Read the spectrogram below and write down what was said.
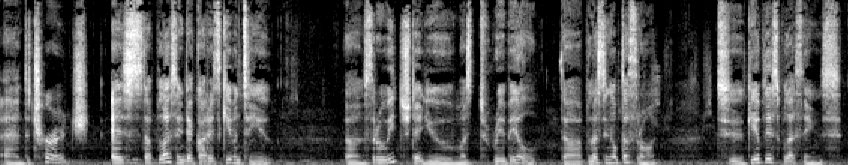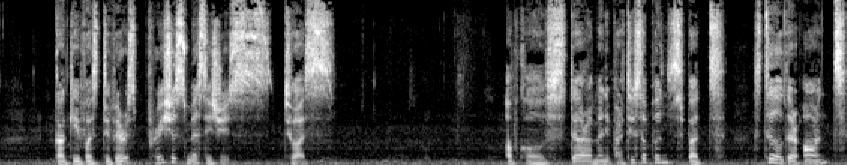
And the church is the blessing that God has given to you, uh, through which that you must reveal the blessing of the throne, to give these blessings, God gave us very precious messages to us. Of course, there are many participants, but still there aren't.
